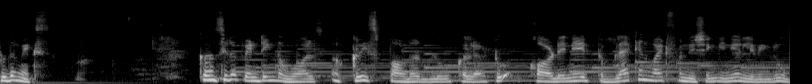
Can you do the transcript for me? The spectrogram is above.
to the mix. Consider painting the walls a crisp powder blue color to coordinate the black and white furnishing in your living room.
